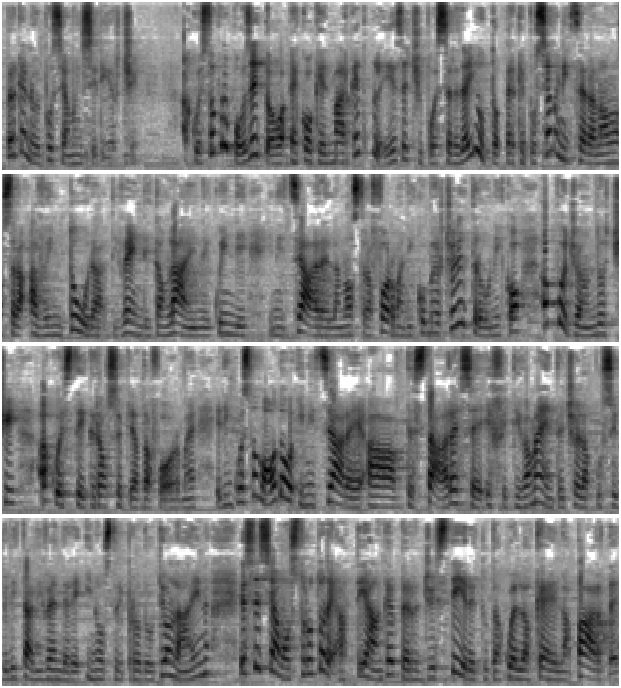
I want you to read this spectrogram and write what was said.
perché noi possiamo inserirci. A questo proposito, ecco che il marketplace ci può essere d'aiuto perché possiamo iniziare la nostra avventura di vendita online e quindi iniziare la nostra forma di commercio elettronico appoggiandoci a queste grosse piattaforme ed in questo modo iniziare a testare se effettivamente c'è la possibilità di vendere i nostri prodotti online e se siamo strutturati anche per gestire tutta quella che è la parte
